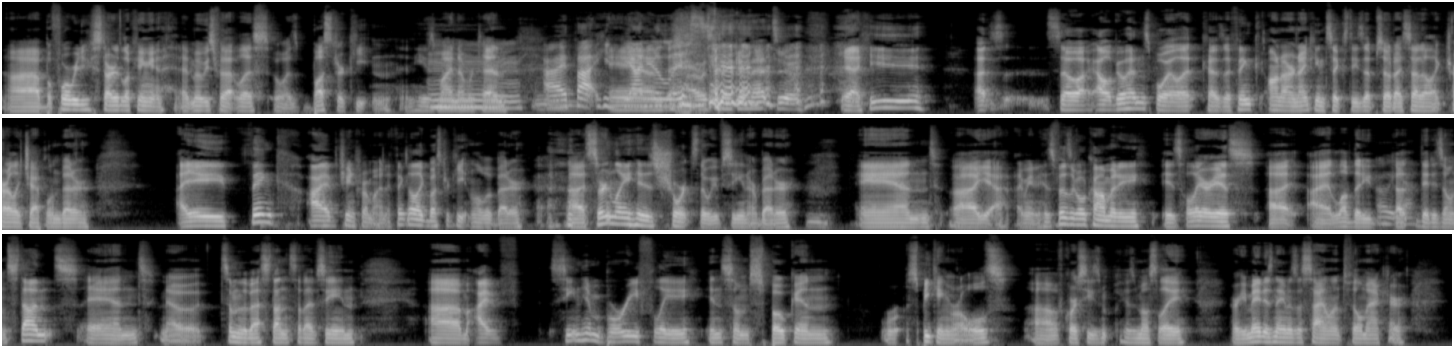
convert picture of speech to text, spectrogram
uh, before we started looking at, at movies for that list it was Buster Keaton. And he's my number 10. Mm, I thought he'd be on your list. I was thinking that too. yeah, he. Uh, so I- I'll go ahead and spoil it because I think on our 1960s episode I said I like Charlie Chaplin better. I think I've changed my mind. I think I like Buster Keaton a little bit better. Uh, certainly his shorts that we've seen are better. Hmm. And uh, yeah, I mean his physical comedy is hilarious. Uh, I love that he Oh, uh, did his own stunts, and you know some of the best stunts that I've seen. Um, I've seen him briefly in some spoken r- speaking roles. Uh, of course, he's he's mostly, or he made his name as a silent film actor,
